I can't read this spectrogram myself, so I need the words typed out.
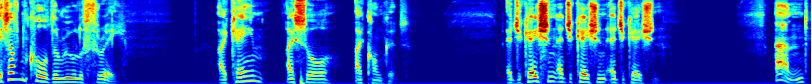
It's often called the rule of three. I came, I saw, I conquered. Education, education, education. And,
